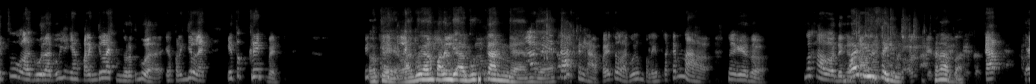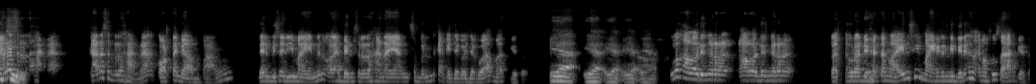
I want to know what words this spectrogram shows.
itu lagu-lagunya yang paling jelek menurut gua, yang paling jelek itu Creep, man. Oke, jelek. lagu yang paling diagungkan kan Tapi ya. entah kenapa itu lagu yang paling terkenal, nah gitu. Gua kalau denger Why do you think? Gitu, Kenapa? Ka- karena sederhana, karena sederhana, chordnya gampang, dan bisa dimainin oleh band sederhana yang sebenarnya kagak jago-jago amat gitu. Iya, iya, iya, iya, iya. Lo kalau denger kalau denger lagu Radiohead yang lain sih mainin di bandnya emang susah gitu.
